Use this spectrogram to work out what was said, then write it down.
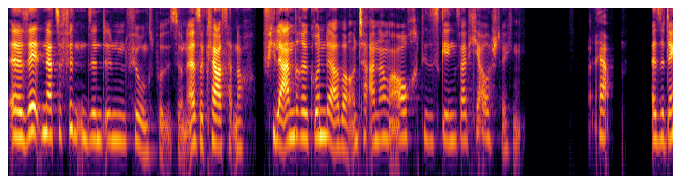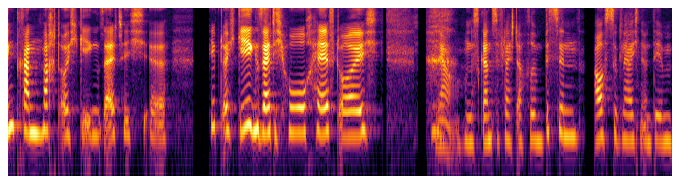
äh, seltener zu finden sind in Führungspositionen. Also klar, es hat noch viele andere Gründe, aber unter anderem auch dieses gegenseitige Ausstechen. Ja. Also denkt dran, macht euch gegenseitig, äh, hebt euch gegenseitig hoch, helft euch. Ja, und das Ganze vielleicht auch so ein bisschen auszugleichen und dem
